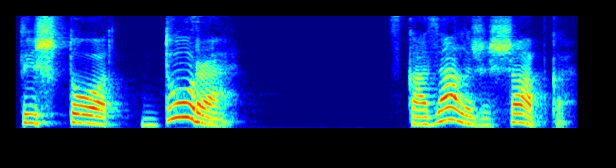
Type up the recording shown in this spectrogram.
«Ты что, дура?» «Сказала же шапка.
